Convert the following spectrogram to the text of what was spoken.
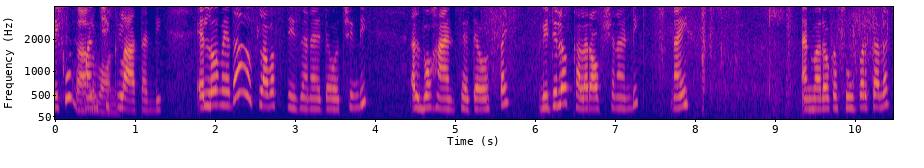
మీకు మంచి. క్లాత్ అండి. ఎల్లో మీద ఫ్లవర్స్ డిజైన్ అయితే వచ్చింది. ఎల్బో హ్యాండ్స్ అయితే వస్తాయి. వీటిలో కలర్ ఆప్షన్ అండి. నైస్ అండ్ మరొక సూపర్ కలర్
